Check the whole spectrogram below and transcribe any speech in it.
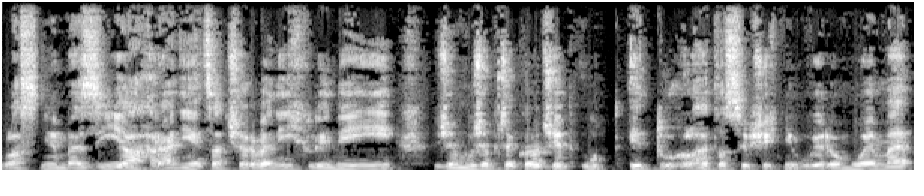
vlastně mezí a hranic a červených linií, že může překročit i tuhle, to si všichni uvědomujeme.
